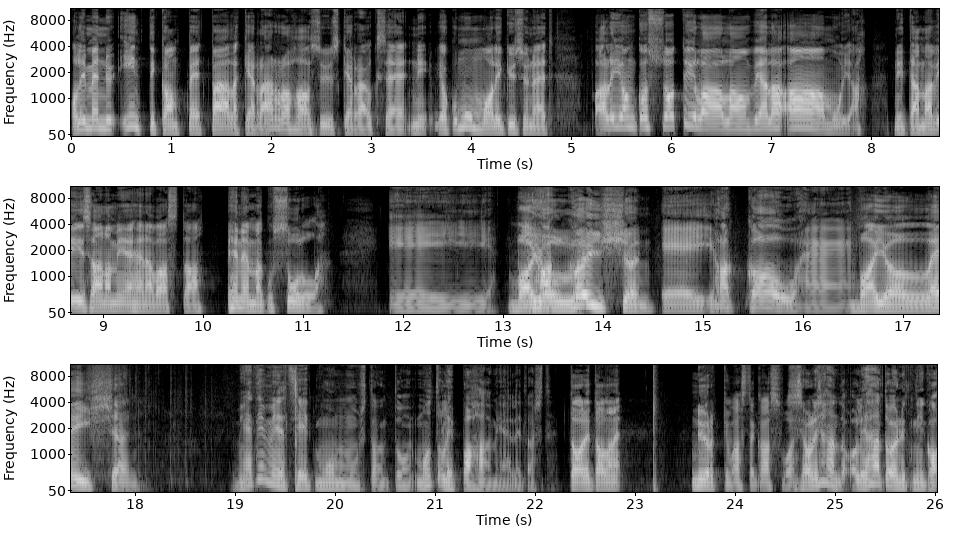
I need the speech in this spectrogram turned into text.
Oli mennyt inttikamppeet päällä kerää rahaa syyskeräykseen, niin joku mummo oli kysynyt, että paljonko sotilaalla on vielä aamuja? Niin tämä viisaana miehenä vastaa, enemmän kuin sulla. Ei. Ihan, Violation! ei, ihan kauhea. Violation! Mieti miltä siitä mummusta on tuon. Mulla tuli paha mieli tosta. Tuo oli tollanen nyrkki vasta kasvoi. Siis olihan, olihan toi nyt niinku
